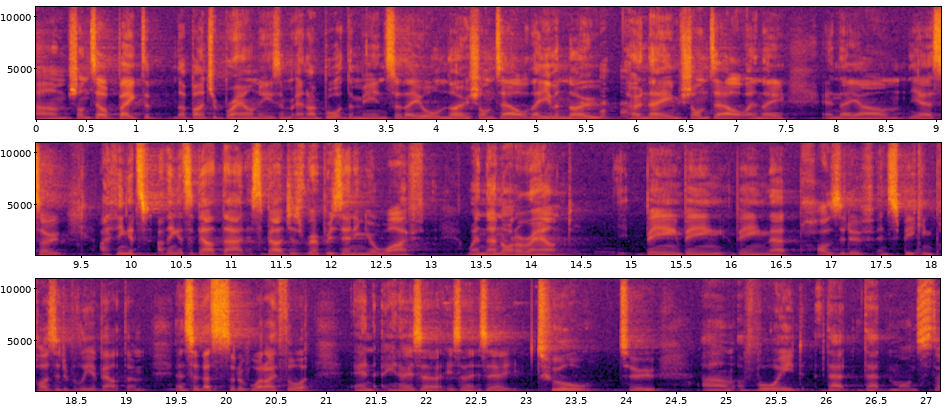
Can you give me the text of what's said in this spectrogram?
um, Chantel baked a, a, bunch of brownies and, and, I brought them in, so they all know Chantel. They even know her name, Chantel, and they and they um, yeah. So I think it's I think it's about that. It's about just representing your wife when they're not around, being being being that positive and speaking positively about them. And so that's sort of what I thought, and you know, is a is a as a tool to um, avoid that, that monster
